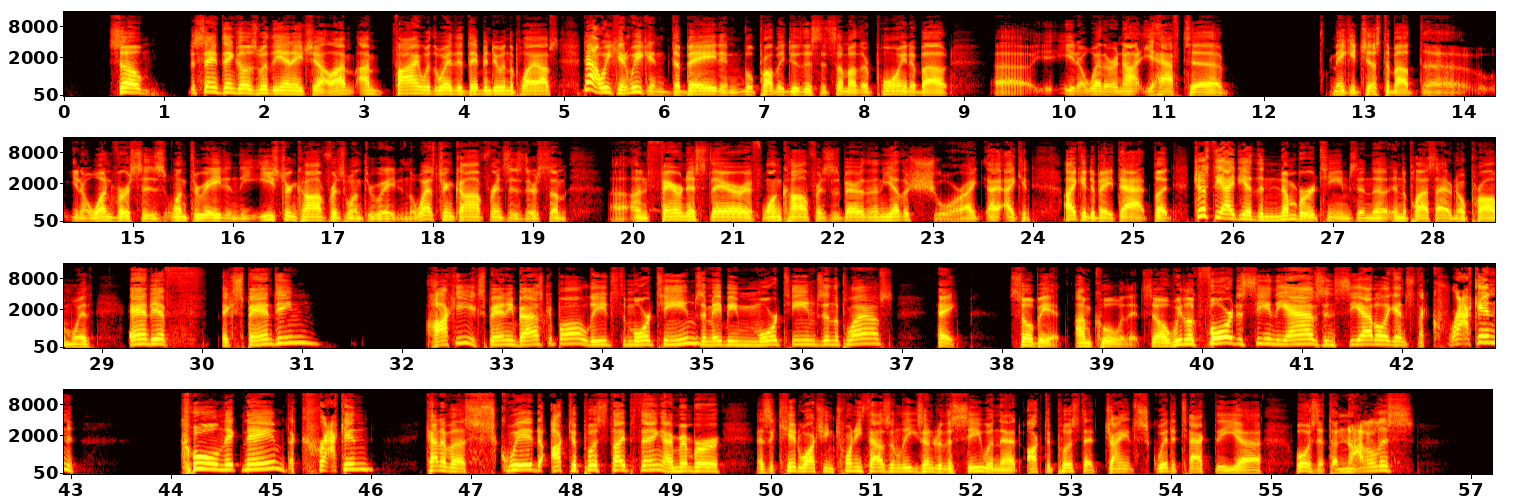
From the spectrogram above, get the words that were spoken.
So the same thing goes with the NHL. I'm I'm fine with the way that they've been doing the playoffs. Now we can we can debate, and we'll probably do this at some other point about uh, you know whether or not you have to make it just about the you know one versus one through eight in the Eastern Conference, one through eight in the Western Conference. Is there some uh, unfairness there if one conference is better than the other? Sure, I, I, I, can I can debate that, but just the idea of the number of teams in the in the playoffs, I have no problem with. And if expanding hockey, expanding basketball leads to more teams and maybe more teams in the playoffs, hey, so be it. I'm cool with it. So we look forward to seeing the Avs in Seattle against the Kraken. Cool nickname, the Kraken. Kind of a squid octopus type thing. I remember as a kid watching 20,000 Leagues Under the Sea when that octopus, that giant squid, attacked the, uh, what was it, the Nautilus?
